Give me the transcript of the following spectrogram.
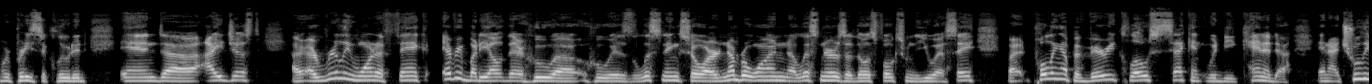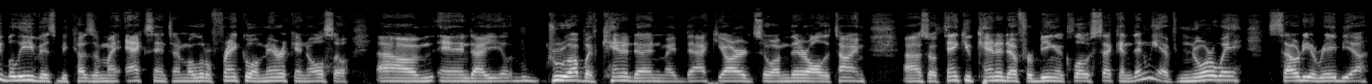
we're pretty secluded. And uh, i just I, I really want to thank everybody out there who uh, who is listening. So our number one uh, listeners are those folks from the usa but pulling up a very close second would be canada. And i truly believe it's because of my accent. I'm a little franco-american also. Um, and i grew up with canada in my backyard so i'm there all the time. Uh, so thank you canada for being a close second. Then we have norway saudi arabia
